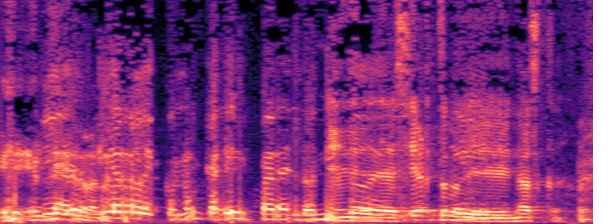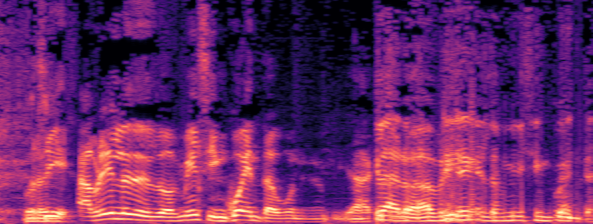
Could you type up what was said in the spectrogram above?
Entiérralo. entiérrale con un cariño para el En Donito el de- desierto de Nazca. Sí, abril del 2050, bueno, ya, Claro, abril en el 2050.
